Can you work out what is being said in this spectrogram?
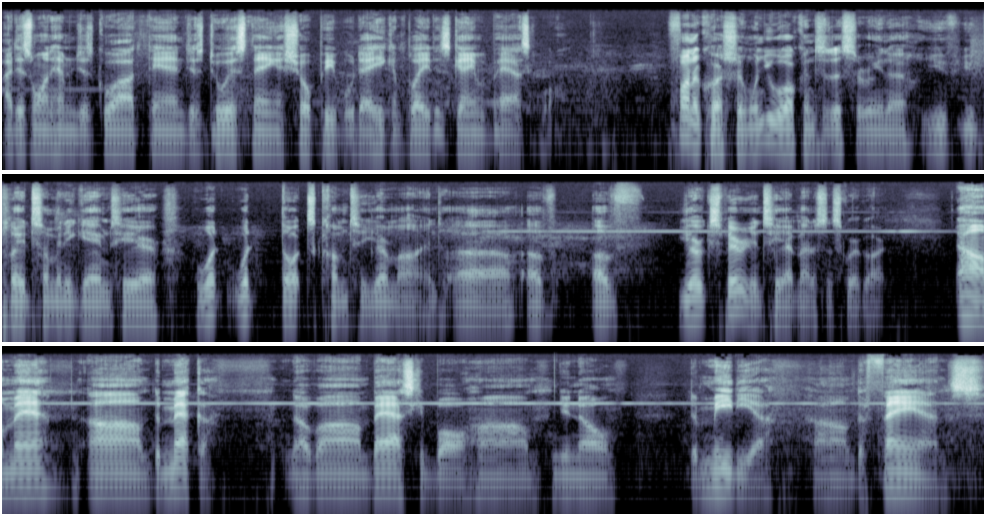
I just want him to just go out there and just do his thing and show people that he can play this game of basketball. Final question: When you walk into this arena, you you played so many games here. What what thoughts come to your mind uh, of of your experience here at Madison Square Garden? Oh man, um, the mecca of um, basketball. Um, you know, the media, um, the fans.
